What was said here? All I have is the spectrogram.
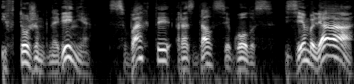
И в то же мгновение с вахты раздался голос «Земля!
